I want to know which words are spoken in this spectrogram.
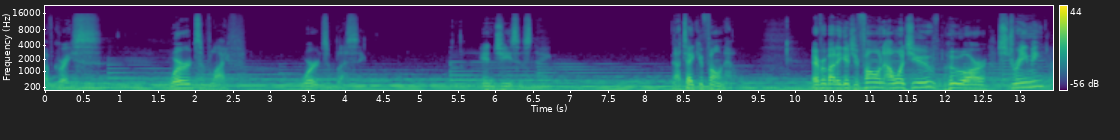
of grace, words of life, words of blessing. In Jesus' name. Now, take your phone out. Everybody get your phone. I want you who are streaming,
